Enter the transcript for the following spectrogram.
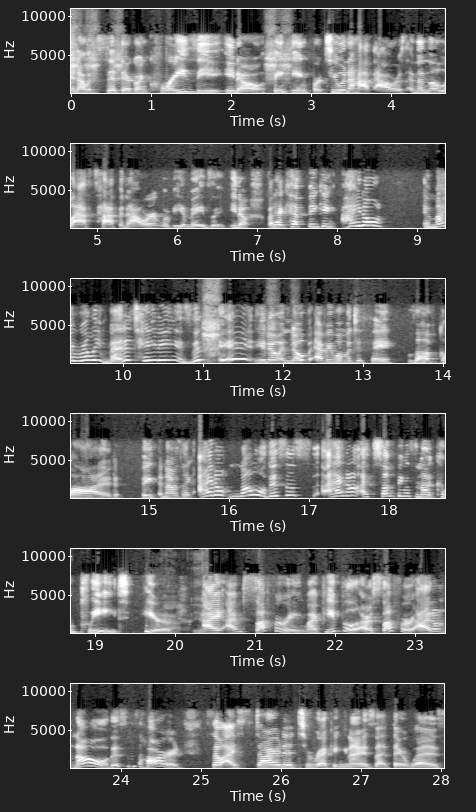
And I would sit there going crazy, you know, thinking for two and a half hours. And then the last half an hour would be amazing, you know. But I kept thinking, I don't am I really meditating? Is this it? You know, and nope, everyone would just say, love God, think, and I was like, I don't know. This is, I don't, I, something's not complete here. Yeah, yeah. I, I'm suffering. My people are suffering. I don't know. This is hard. So I started to recognize that there was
